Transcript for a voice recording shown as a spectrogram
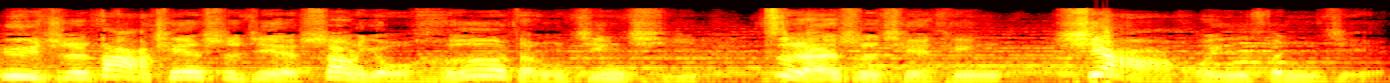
欲知大千世界尚有何等惊奇，自然是且听下回分解。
